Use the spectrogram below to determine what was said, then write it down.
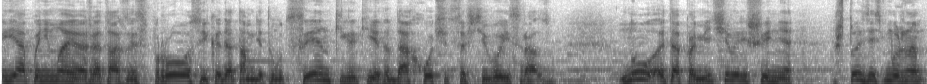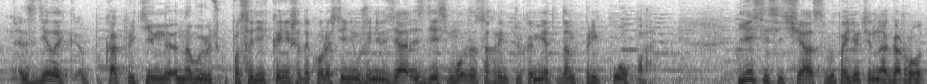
Я понимаю ажиотажный спрос, и когда там где-то уценки какие-то, да, хочется всего и сразу. Ну, это опрометчивое решение. Что здесь можно сделать, как прийти на выручку? Посадить, конечно, такое растение уже нельзя. Здесь можно сохранить только методом прикопа. Если сейчас вы пойдете на огород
